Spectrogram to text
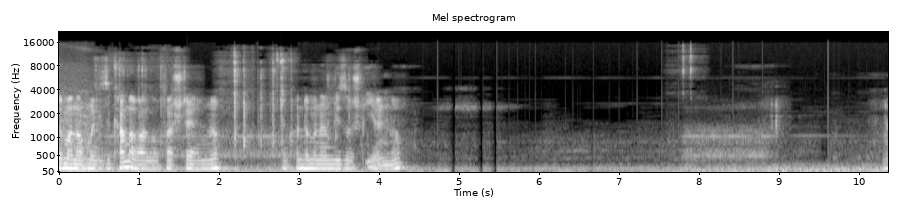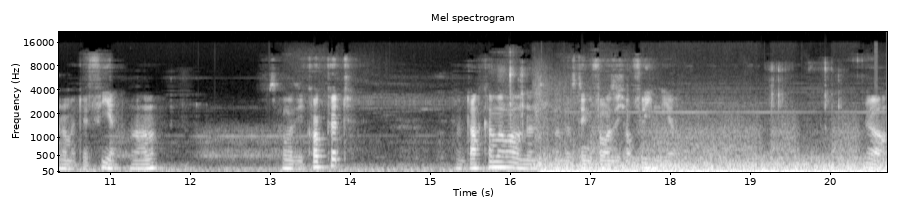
Konnte man auch mal diese Kamera so verstellen, ne? Dann konnte man irgendwie so spielen, ne? Ja, mit der 4. Aha. Das haben wir die Cockpit. Eine Dachkamera und dann sieht man das Ding vor sich auch fliegen hier. Ja.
